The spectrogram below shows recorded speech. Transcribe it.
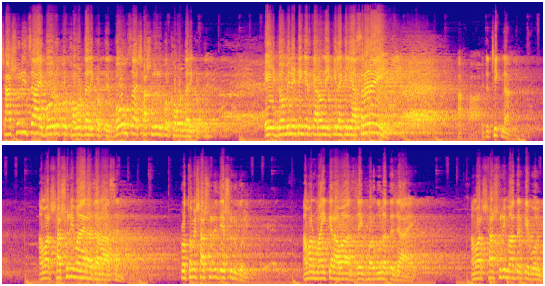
শাশুড়ি চায় বউর উপর খবরদারি করতে, বউ চায় শাশুড়ির উপর খবরদারি করতে। এই ডমিনেটিং এর কারণে কিলাকিলি আসে না নাই? এটা ঠিক না। আমার শাশুড়ি মায়েরা যারা আছেন, প্রথমে শাশুড়ি দিয়ে শুরু করি। আমার মাইকের আওয়াজ যে ঘরগুলাতে যায় আমার শাশুড়ি মাদেরকে বলব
